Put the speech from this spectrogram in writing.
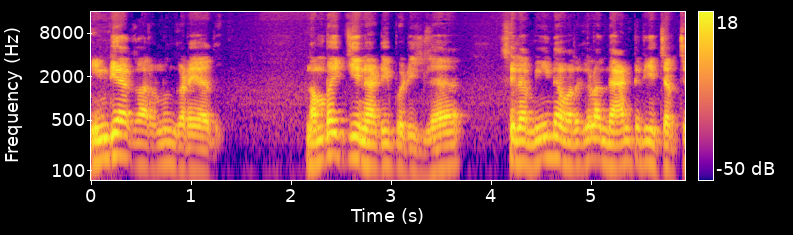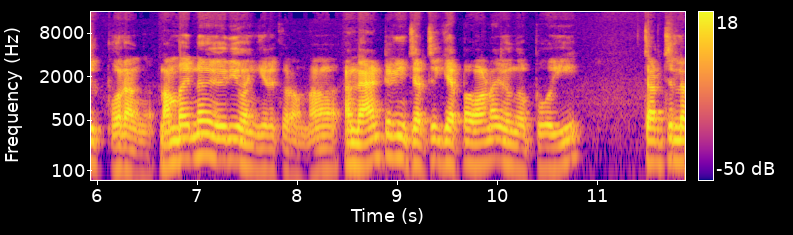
இந்தியாக்காரனும் கிடையாது. நம்பிக்கையின் அடிப்படையில் சில மீனவர்கள் அந்த ஆண்டனி சர்ச்சுக்கு போகிறாங்க நம்ம என்ன எழுதி வாங்கியிருக்கிறோம்னா அந்த ஆண்டனி சர்ச்சுக்கு எப்போ வேணால் இவங்க போய் சர்ச்சில்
